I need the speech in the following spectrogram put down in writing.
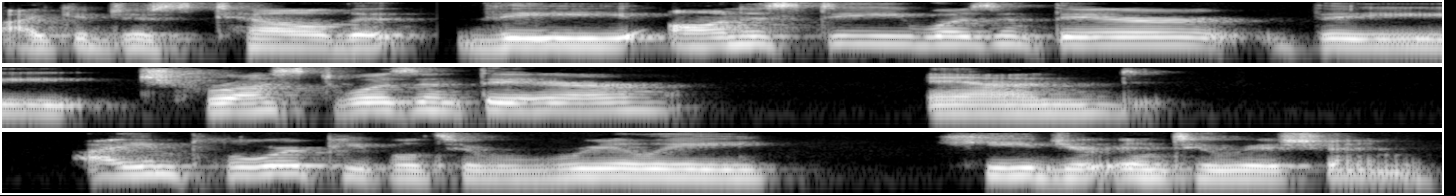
I could just tell that the honesty wasn't there, the trust wasn't there, and I implore people to really heed your intuition,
